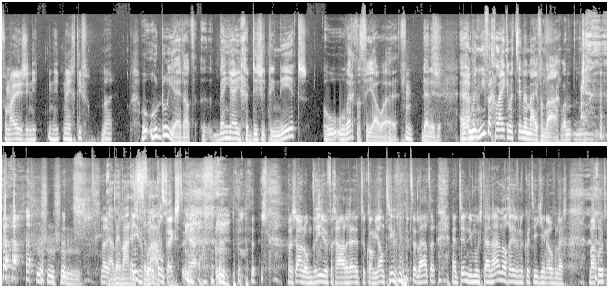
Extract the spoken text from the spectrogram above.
voor mij is hij niet, niet negatief. Nee. Hoe, hoe doe jij dat? Ben jij gedisciplineerd? Hoe, hoe werkt dat voor jou, eh, Hm. Dennis? Eh, Ja. Moet ik niet vergelijken met Tim en mij vandaag. Want Nee. Ja, wij waren Even te voor de context. Ja. we zouden om drie uur vergaderen. En Toen kwam Jan tien minuten later. En Tim die moest daarna nog even een kwartiertje in overleg. Maar goed.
